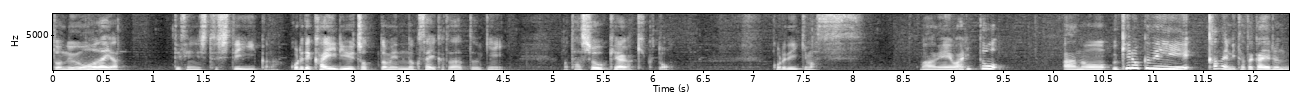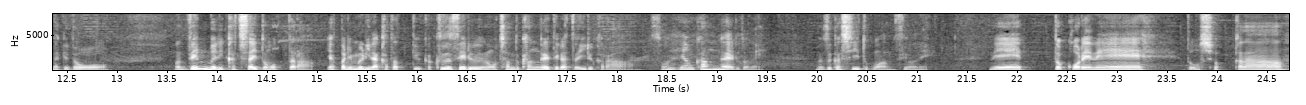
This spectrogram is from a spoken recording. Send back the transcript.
と、ヌオーダイナって選出していいかなこれで海流ちょっとめんどくさい方だった時に、まあ、多少ケアが効くと、これでいきます。まあね、割と、あの、受け6でかなり戦えるんだけど、まあ、全部に勝ちたいと思ったら、やっぱり無理な方っていうか、崩せるのをちゃんと考えてるやつはいるから、その辺を考えるとね、難しいとこなんですよね。で、えっと、これね、どうしよっかな。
